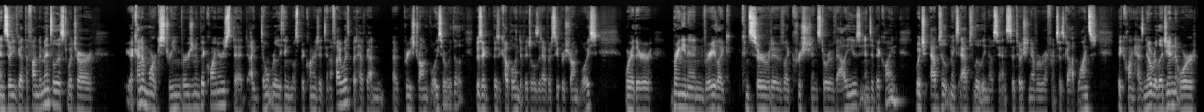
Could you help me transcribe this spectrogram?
And so you've got the fundamentalists, which are a kind of more extreme version of Bitcoiners that I don't really think most Bitcoiners identify with, but have gotten a pretty strong voice over the. There's a there's a couple individuals that have a super strong voice, where they're bringing in very like conservative, like Christian sort of values into Bitcoin, which absolutely makes absolutely no sense. Satoshi never references God once. Bitcoin has no religion or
